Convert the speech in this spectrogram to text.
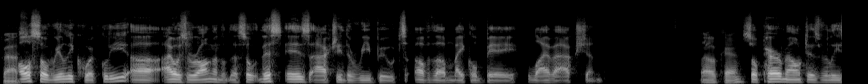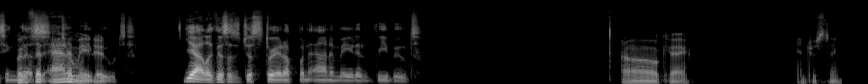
fast. Also, really quickly, uh, I was wrong on this. So this is actually the reboot of the Michael Bay live action. Okay. So Paramount is releasing But it this said animated. To reboot. Yeah, like this is just straight up an animated reboot. Oh, okay. Interesting.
